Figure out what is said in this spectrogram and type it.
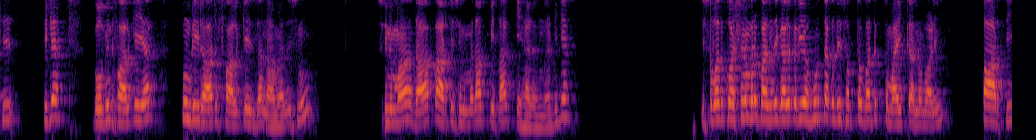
ਠੀਕ ਹੈ? ਗੋਬਿੰਦ ਫਾਲਕੇ ਜਾਂ ਧੁੰਡੀ ਰਾਜ ਫਾਲਕੇ ਇਸ ਦਾ ਨਾਮ ਹੈ ਇਸ ਨੂੰ ਸਿਨੇਮਾ ਦਾ ਭਾਰਤੀ ਸਿਨੇਮਾ ਦਾ ਪਿਤਾ ਕਿਹਾ ਜਾਂਦਾ ਠੀਕ ਹੈ। ਇਸ ਤੋਂ ਬਾਅਦ ਕੁਐਸਚਨ ਨੰਬਰ 5 ਦੀ ਗੱਲ ਕਰੀਏ, ਹੁਣ ਤੱਕ ਦੀ ਸਭ ਤੋਂ ਵੱਧ ਕਮਾਈ ਕਰਨ ਵਾਲੀ ਭਾਰਤੀ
